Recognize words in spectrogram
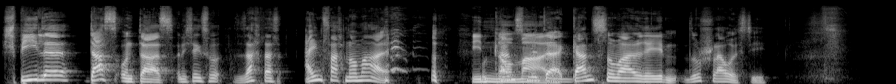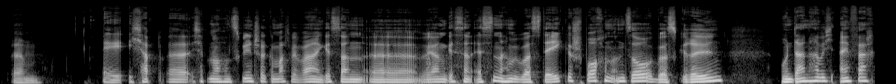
spiele das und das. Und ich denke so, sag das einfach normal. Wie Du kannst mit der normal. ganz normal reden. So schlau ist die. Ähm, Ey, ich habe äh, ich hab noch einen Screenshot gemacht. Wir waren gestern, äh, wir waren gestern essen, haben über Steak gesprochen und so, über das Grillen. Und dann habe ich einfach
